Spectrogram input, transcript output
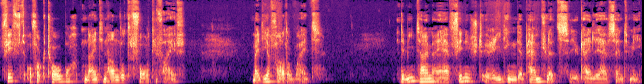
5th of October 1945. My dear Father White, In the meantime, I have finished reading the pamphlets you kindly have sent me.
